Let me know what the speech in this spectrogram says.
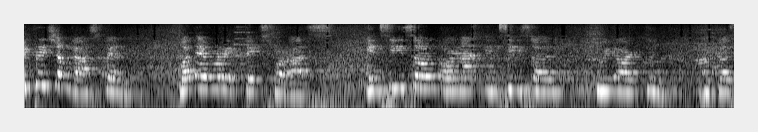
i-preach ang gospel. Whatever it takes for us. In season or not in season, we are too. Because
